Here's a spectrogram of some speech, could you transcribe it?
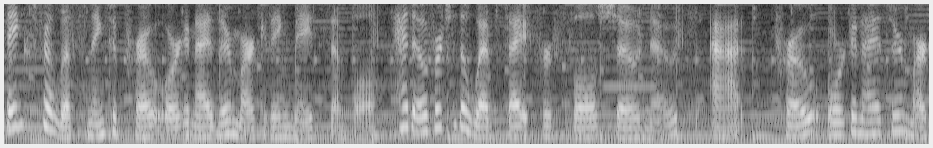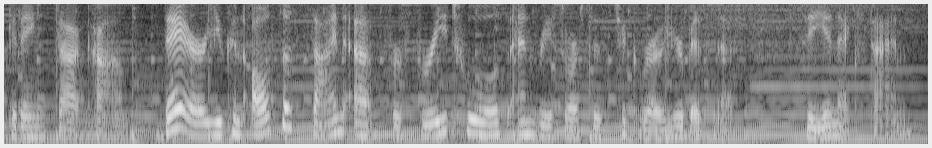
Thanks for listening to Pro Organizer Marketing Made Simple. Head over to the website for full show notes at proorganizermarketing.com. There, you can also sign up for free tools and resources to grow your business. See you next time.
